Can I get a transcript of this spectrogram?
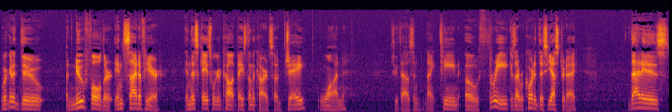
we're going to do a new folder inside of here. In this case, we're going to call it based on the card. So J1 2019 03, because I recorded this yesterday. That is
